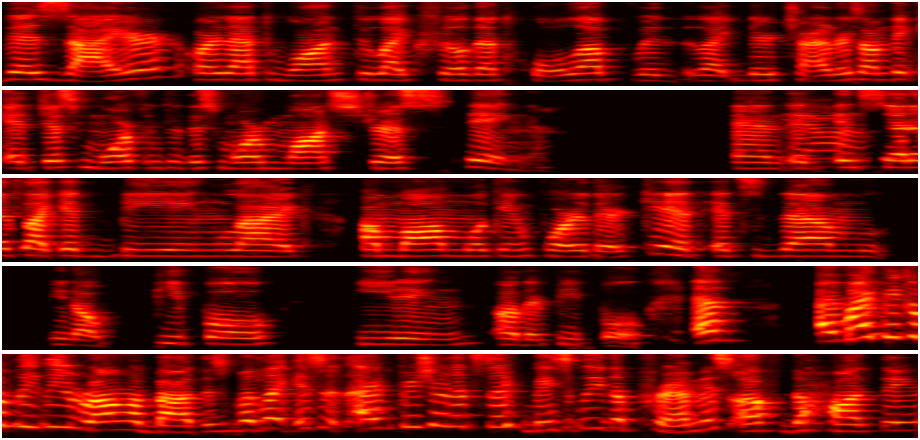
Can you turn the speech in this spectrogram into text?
desire or that want to like fill that hole up with like their child or something it just morphed into this more monstrous thing. And it Yeah. instead of like it being like a mom looking for their kid it's them you know people eating other people. And i might be completely wrong about this but like is it i'm pretty sure that's like basically the premise of the haunting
